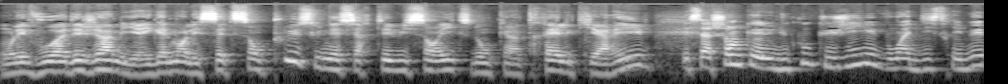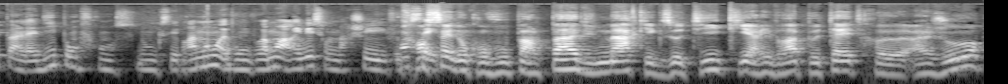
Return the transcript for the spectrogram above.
on les voit déjà, mais il y a également les 700 plus une SRT 800X, donc un trail qui arrive. Et sachant que du coup, QG vont être distribués par la DIP en France. Donc c'est vraiment, elles vont vraiment arriver sur le marché français. Français, donc on ne vous parle pas d'une marque exotique qui arrivera peut-être euh, un jour.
